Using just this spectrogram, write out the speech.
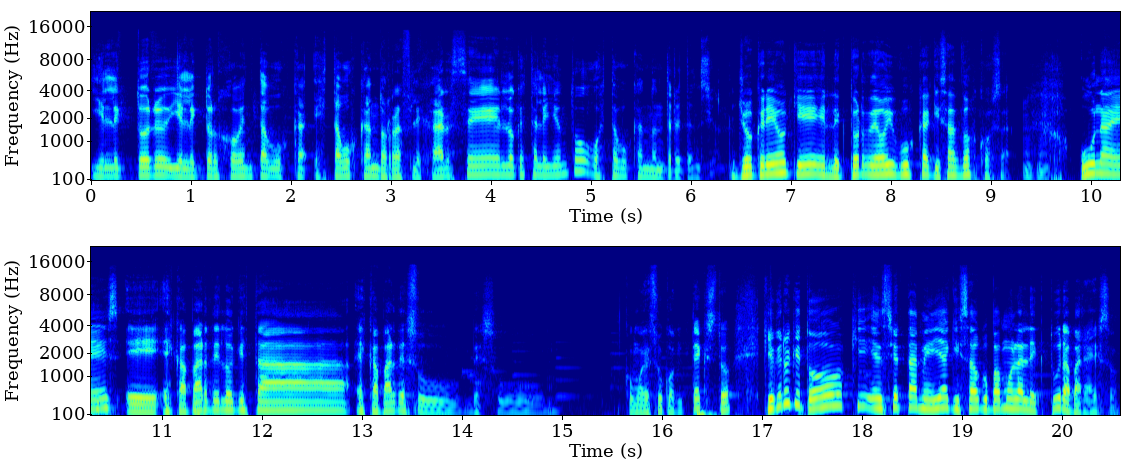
¿Y el lector y el lector joven está, busca, está buscando reflejarse en lo que está leyendo o está buscando entretención? Yo creo que el lector de hoy busca quizás dos cosas. Una es eh, escapar de lo que está. escapar de su. de su. como de su contexto. Que yo creo que todos en cierta medida quizás ocupamos la lectura para eso.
